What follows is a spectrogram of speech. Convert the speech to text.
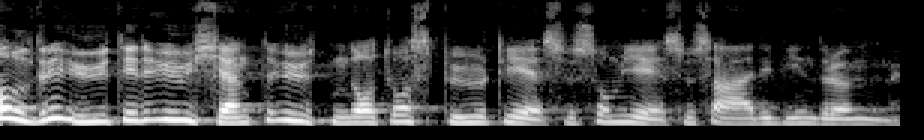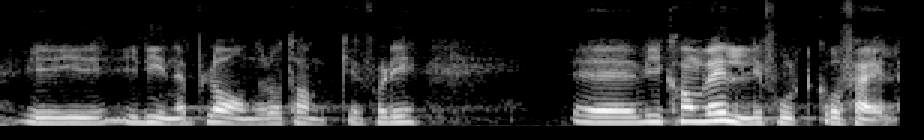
aldri ut i det ukjente uten at du har spurt Jesus om Jesus er i din drøm, i, i dine planer og tanker. Fordi eh, vi kan veldig fort gå feil.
